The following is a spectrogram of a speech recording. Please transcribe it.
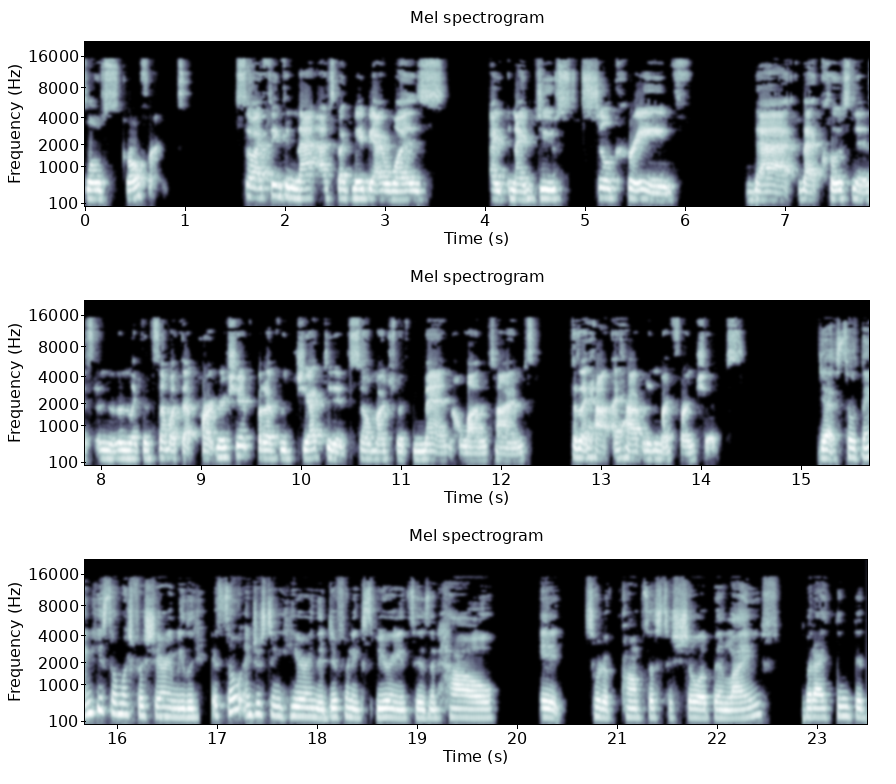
close girlfriends. So I think in that aspect, maybe I was, I, and I do still crave that that closeness and then like in somewhat that partnership. But I've rejected it so much with men a lot of times because I have I have it in my friendships. Yes. So thank you so much for sharing, me. It's so interesting hearing the different experiences and how it sort of prompts us to show up in life. But I think that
